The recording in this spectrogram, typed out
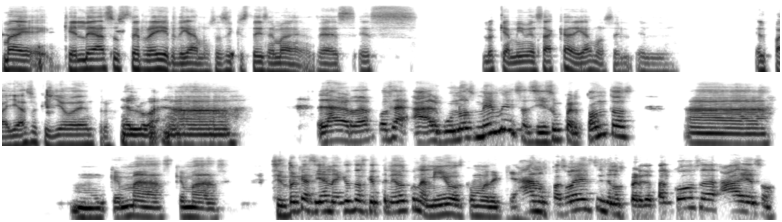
Mae, ¿qué le hace a usted reír, digamos? Así que usted dice, mae, o sea, es, es lo que a mí me saca, digamos, el, el, el payaso que llevo dentro. El, ah, la verdad, o sea, algunos memes así súper tontos. Ah, mm, ¿Qué más? ¿Qué más? Siento que así anécdotas que he tenido con amigos, como de que, ah, nos pasó esto y se nos perdió tal cosa. Ah, eso.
